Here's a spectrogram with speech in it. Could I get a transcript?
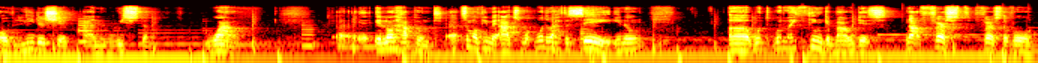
of leadership and wisdom. Wow. Uh, a lot happened. Uh, some of you may ask, what, what, do I have to say? You know, uh, what what do I think about this? Now, first, first of all,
